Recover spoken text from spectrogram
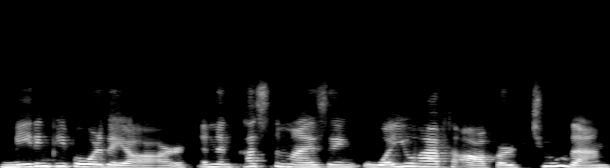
meeting people where they are, and then customizing what you have to offer to them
